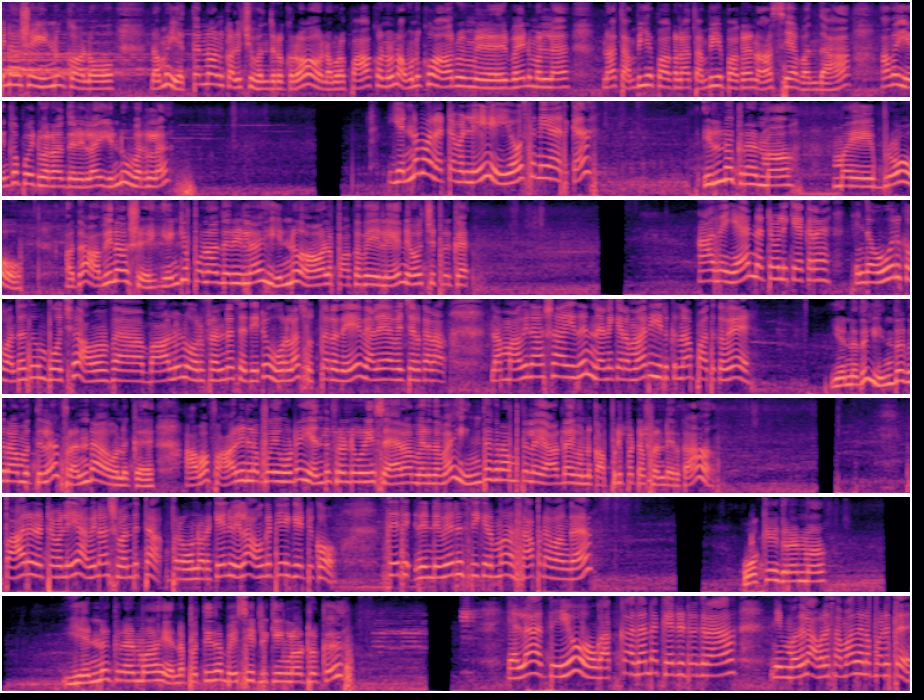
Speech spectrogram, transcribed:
அவினாஷை இன்னும் காணோம். நம்ம எத்தனை நாள் கழிச்சு வந்திருக்கிறோம்? நம்மளை பார்க்கணும்னு அவனுக்கும் ஆர்வம் வேணுமல்ல. நான் தம்பியை பார்க்கலாம் தம்பியை பார்க்கலான்னு ஆசையாக வந்தா அவன் எங்கே போயிட்டு வரான்னு தெரியல. இன்னும் வரல. என்னம்மா நெட்டவள்ளி? யோசனையா இருக்க? இல்லை கிராண்ட்மா மை ப்ரோ அதான் அவினாஷ். எங்கே போனா தெரியல. இன்னும் ஆளை பார்க்கவே இல்லையேன்னு யோசிச்சுட்டு இருக்கேன். அதை ஏன் நெட்டவள்ளி கேட்குற இந்த ஊருக்கு வந்ததும் போச்சு அவன் பாலுன்னு ஒரு ஃப்ரெண்டை சேர்த்திட்டு ஊரெல்லாம் சுத்துறதே வேலையா வச்சிருக்கிறான். நம்ம அவினாஷா இதுன்னு நினைக்கிற மாதிரி இருக்குன்னா பார்த்துக்கவே என்னது இந்த கிராமத்தில் ஃப்ரெண்டா அவனுக்கு? அவன் ஃபாரினில் போய் கூட எந்த ஃப்ரெண்டு கூடயும் சேராமல் இருந்தவன் இந்த கிராமத்தில் யார்டா இவனுக்கு அப்படிப்பட்ட ஃப்ரெண்டு இருக்கா? பாரு நெட்டவள்ளி அவினாஷ் வந்துட்டான் அப்புறம் உன்னோட கேள்வியெல்லாம் அவங்ககிட்டயே கேட்டுக்கோ. சரி ரெண்டு பேரும் சீக்கிரமா சாப்பிட வாங்க. Okay grandma. என்ன கிராண்ட்மா? என்னை பற்றி தான் பேசிகிட்டு இருக்கீங்களோட்ருக்கு எல்லாத்தையும் உங்க அக்கா தான்டா கேட்டுட்டு இருக்கிறான் நீ முதல்ல அவளை சமாதானப்படுத்து.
